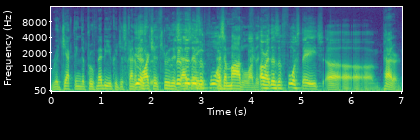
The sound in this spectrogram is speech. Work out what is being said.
rejecting the proof. Maybe you could just kind of Yes, march it through this there- as, a, a four- as a model of it. All right, there's a four-stage uh, uh, uh, um, pattern,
